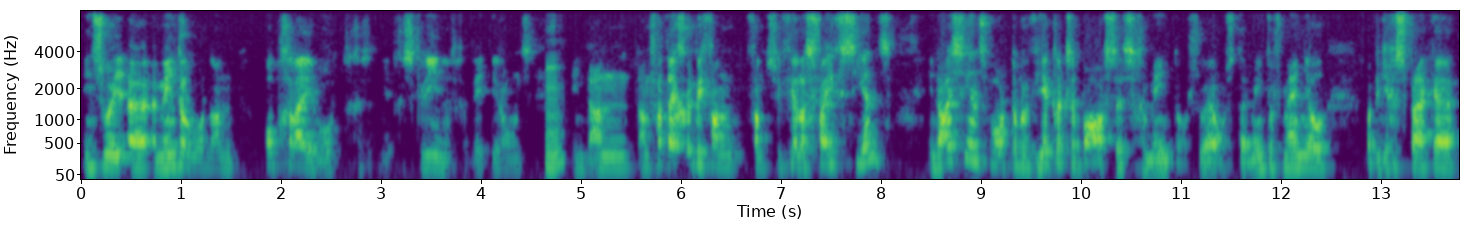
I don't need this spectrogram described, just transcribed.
En so eh, 'n uh, mentor word dan opgelei word ges, weet geskreen en gewet hier ons mm en dan dan vat hy 'n groepie van van soveel as 5 seuns en daai seuns word op 'n weeklikse basis gementor. So ons het 'n mentors manual wat bietjie gesprekke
